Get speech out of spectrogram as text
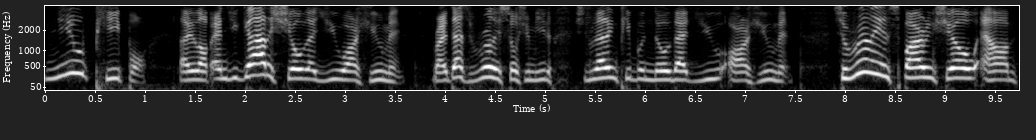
new people that you love, and you got to show that you are human, right? That's really social media. She's letting people know that you are human. So really inspiring show, um,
